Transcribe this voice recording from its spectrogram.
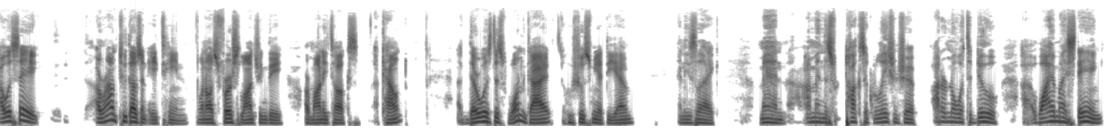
I would say around 2018, when I was first launching the Armani Talks account, uh, there was this one guy who shoots me a DM and he's like, Man, I'm in this toxic relationship. I don't know what to do. Uh, why am I staying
